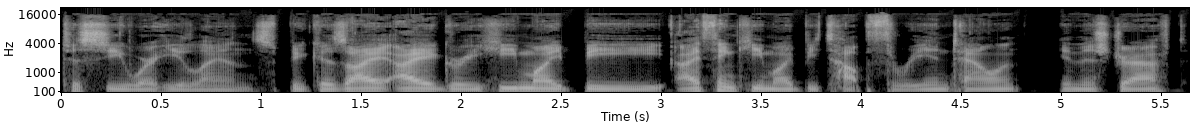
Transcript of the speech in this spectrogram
to see where he lands because I, I agree he might be I think he might be top three in talent in this draft.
